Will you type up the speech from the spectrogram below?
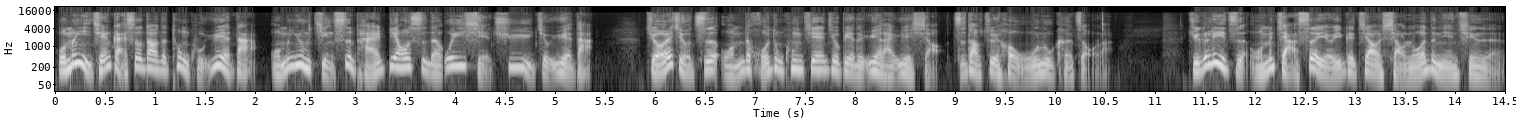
我们以前感受到的痛苦越大，我们用警示牌标示的危险区域就越大。久而久之，我们的活动空间就变得越来越小，直到最后无路可走了。举个例子，我们假设有一个叫小罗的年轻人，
